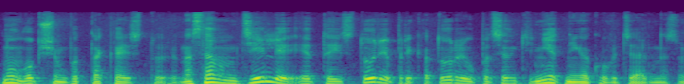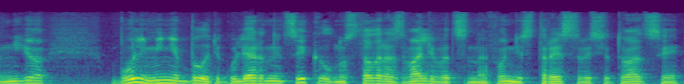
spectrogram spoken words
Ну, в общем, вот такая история. На самом деле, это история, при которой у пациентки нет никакого диагноза. У нее более-менее был регулярный цикл, но стал разваливаться на фоне стрессовой ситуации.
